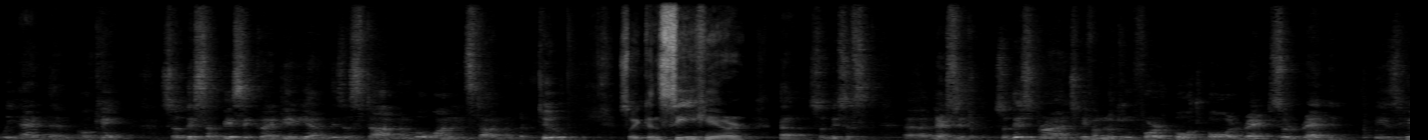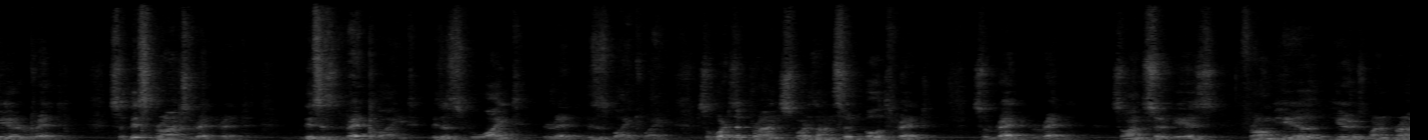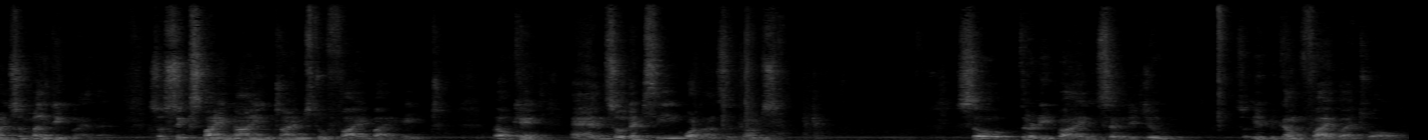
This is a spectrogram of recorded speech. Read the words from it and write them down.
we add them okay So this is a basic criteria. This is star number one and star number two. So you can see here, uh, so this is, uh, let's see, so this branch, if I'm looking for both ball red, so red is here, red. So this branch, red, red. This is red, white. This is white, red. This is white, white. So what is the branch? What is answer? Both red. So red, red. So answer is from here, here is one branch, so multiply that. So 6 by 9 times 2, 5 by 8. Okay, and so let's see what answer comes. So 30 by 72, so it becomes 5 by 12.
